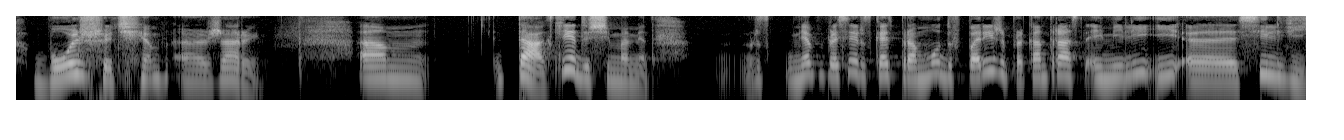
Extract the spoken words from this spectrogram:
больше, чем э, жары. Так, следующий момент меня попросили рассказать про моду в Париже, про контраст Эмили и э, Сильви,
